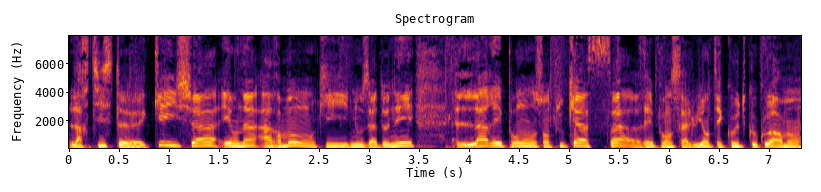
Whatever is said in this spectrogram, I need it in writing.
l'artiste Keisha. Et on a Armand qui nous a donné la réponse. En tout cas, ça réponse à lui. On t'écoute, coucou Armand.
